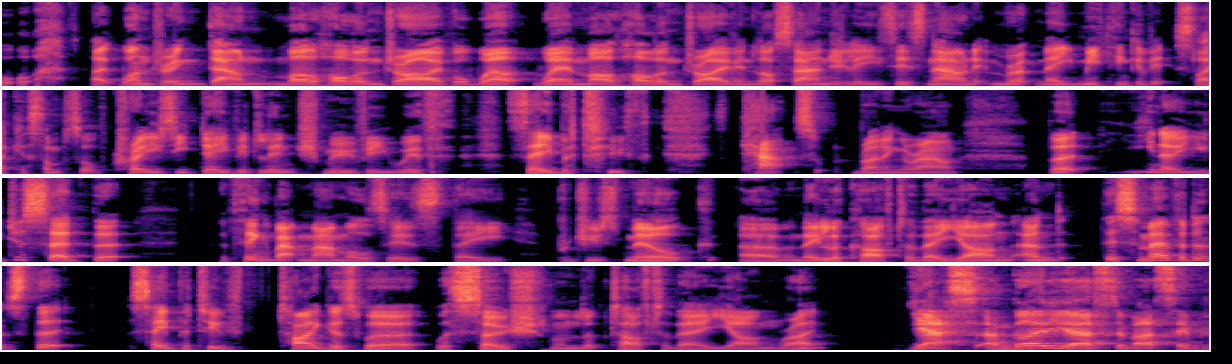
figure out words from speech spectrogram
like wandering down Mulholland Drive or where, where Mulholland Drive in Los Angeles is now. And it made me think of it's like a, some sort of crazy David Lynch movie with saber-toothed cats running around. But, you know, you just said that the thing about mammals is they produce milk um, and they look after their young. And there's some evidence that saber-toothed tigers were, were social and looked after their young, right? Yes, I'm glad you asked about saber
